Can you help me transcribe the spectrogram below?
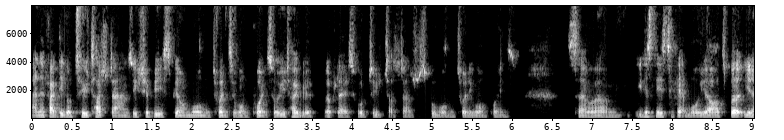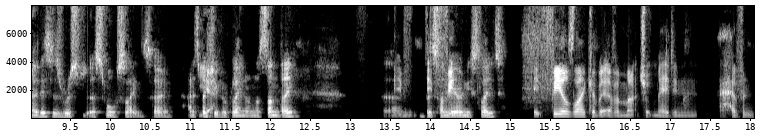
and in fact he got two touchdowns. He should be scoring more than twenty one points, or you'd hope a player scored two touchdowns would score more than twenty one points. So um, he just needs to get more yards. But you know, this is a small slate, so and especially yeah. if you're playing on a Sunday, um, it, the Sunday fe- only slate. It feels like a bit of a matchup made in heaven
